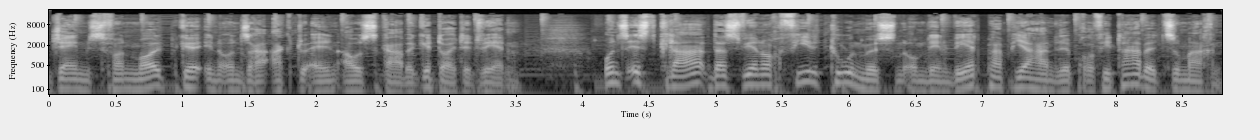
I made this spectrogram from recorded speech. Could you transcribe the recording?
James von Moltke in unserer aktuellen Ausgabe gedeutet werden. Uns ist klar, dass wir noch viel tun müssen, um den Wertpapierhandel profitabel zu machen.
